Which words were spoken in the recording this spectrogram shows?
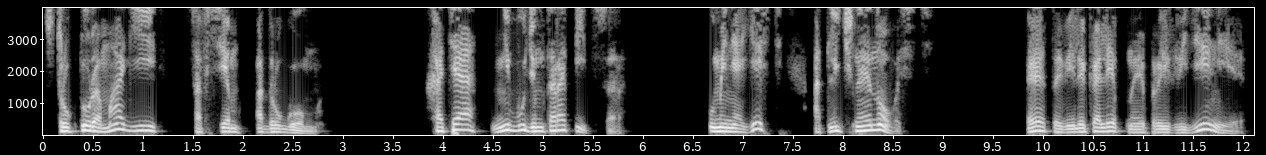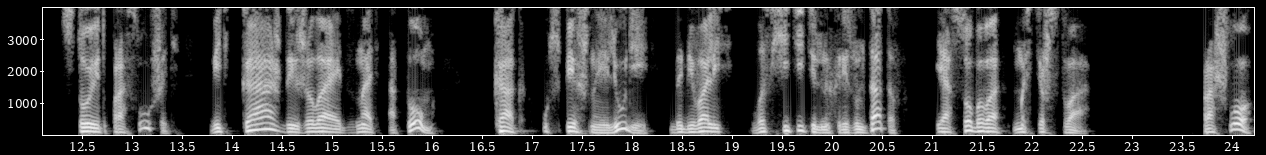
Структура магии совсем о другом. Хотя не будем торопиться. У меня есть отличная новость. Это великолепное произведение стоит прослушать, ведь каждый желает знать о том, как успешные люди добивались восхитительных результатов и особого мастерства. Прошло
